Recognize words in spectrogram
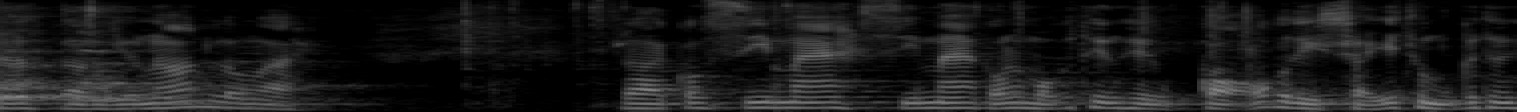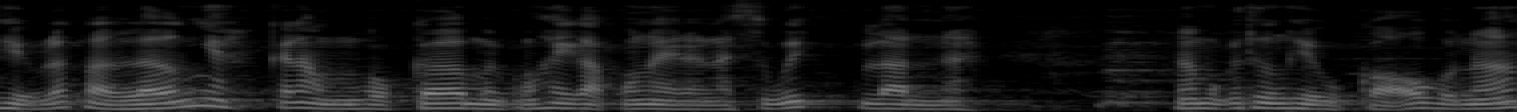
ha, gần như nốt luôn rồi. Rồi con Sima Sima cũng là một cái thương hiệu cổ của thị sĩ thuộc một cái thương hiệu rất là lớn nha. Cái đồng hồ cơ mình cũng hay gặp con này là, là Switzerland nè. Nó một cái thương hiệu cổ của nó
